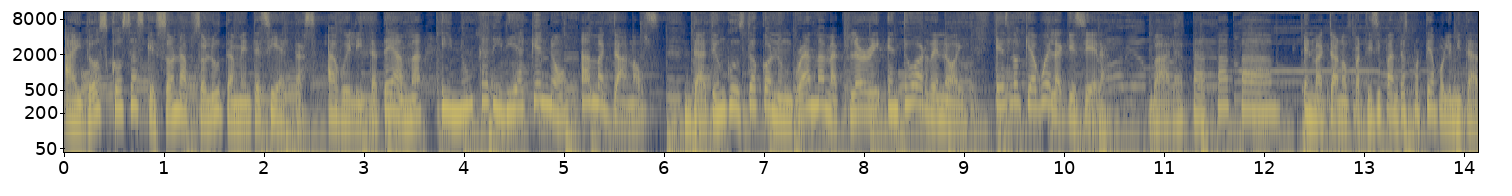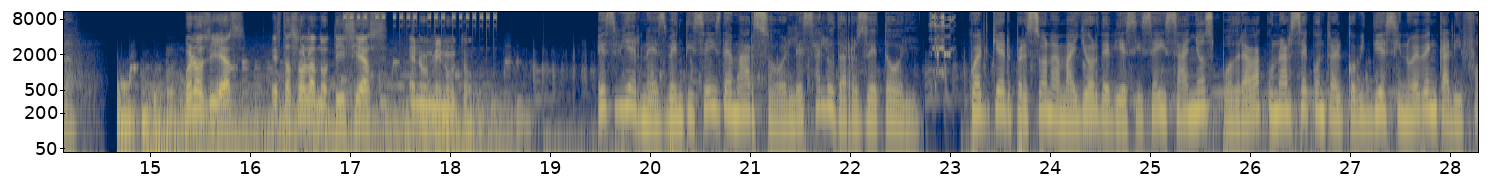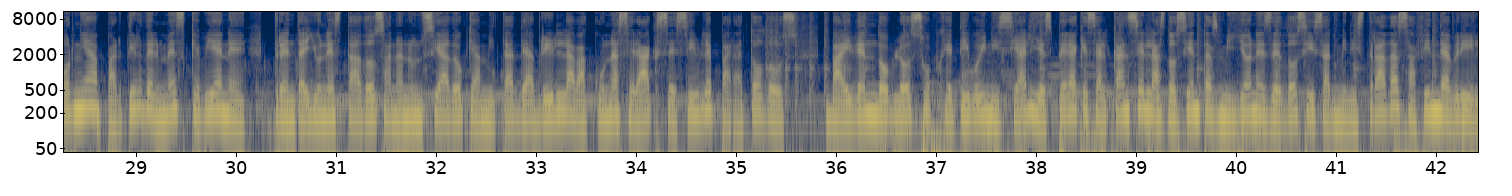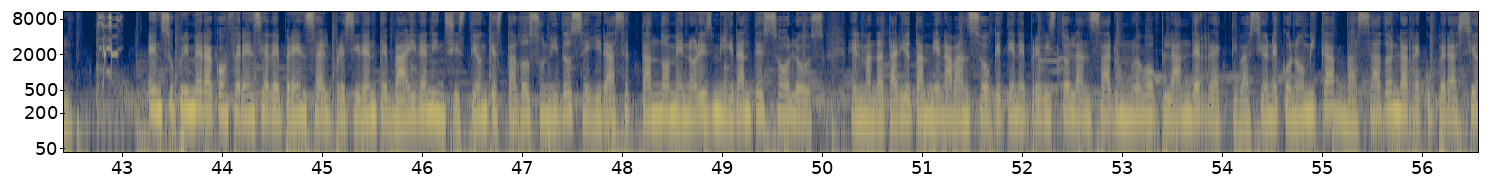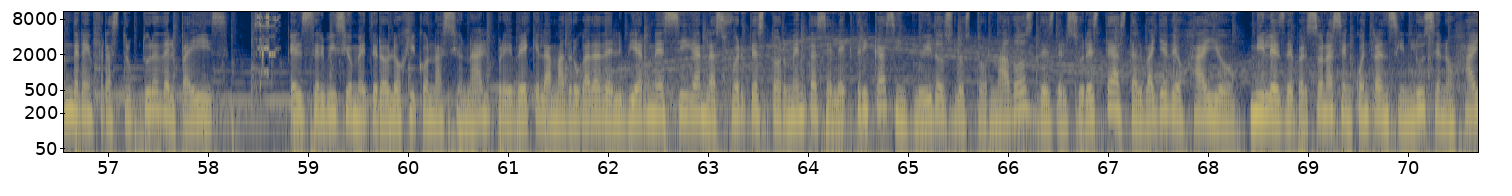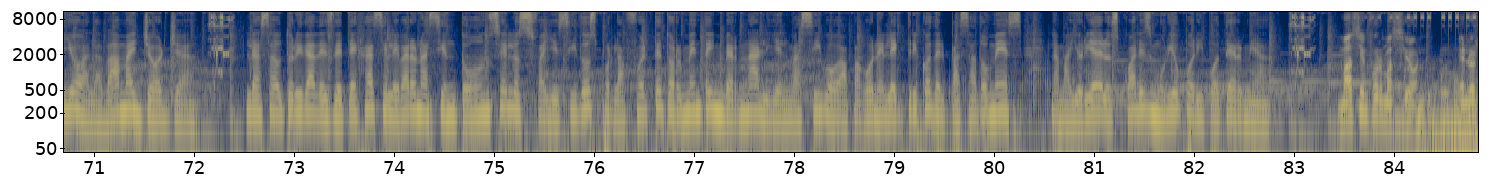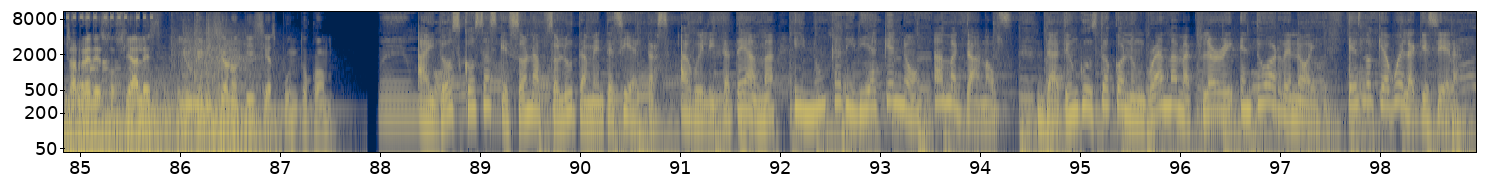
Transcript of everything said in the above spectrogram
Hay dos cosas que son absolutamente ciertas. Abuelita te ama y nunca diría que no a McDonald's. Date un gusto con un Grandma McFlurry en tu orden hoy. Es lo que abuela quisiera. Barata En McDonald's participantes por tiempo limitado. Buenos días. Estas son las noticias en un minuto. Es viernes 26 de marzo. Les saluda Rosetol. Cualquier persona mayor de 16 años podrá vacunarse contra el COVID-19 en California a partir del mes que viene. 31 estados han anunciado que a mitad de abril la vacuna será accesible para todos. Biden dobló su objetivo inicial y espera que se alcancen las 200 millones de dosis administradas a fin de abril. En su primera conferencia de prensa, el presidente Biden insistió en que Estados Unidos seguirá aceptando a menores migrantes solos. El mandatario también avanzó que tiene previsto lanzar un nuevo plan de reactivación económica basado en la recuperación de la infraestructura del país. El Servicio Meteorológico Nacional prevé que la madrugada del viernes sigan las fuertes tormentas eléctricas, incluidos los tornados, desde el sureste hasta el valle de Ohio. Miles de personas se encuentran sin luz en Ohio, Alabama y Georgia. Las autoridades de Texas elevaron a 111 los fallecidos por la fuerte tormenta invernal y el masivo apagón eléctrico del pasado mes, la mayoría de los cuales murió por hipotermia. Más información en nuestras redes sociales y univisionoticias.com. Hay dos cosas que son absolutamente ciertas. Abuelita te ama y nunca diría que no a McDonald's. Date un gusto con un Grandma McFlurry en tu orden hoy. Es lo que abuela quisiera.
